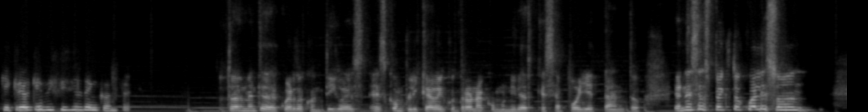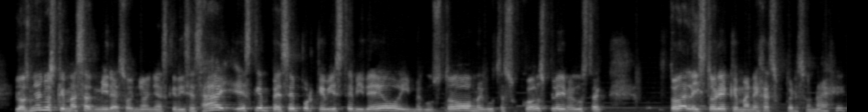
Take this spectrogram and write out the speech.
que creo que es difícil de encontrar. Totalmente de acuerdo contigo, es, es complicado encontrar una comunidad que se apoye tanto. En ese aspecto, ¿cuáles son los ñoños que más admiras o ñoñas que dices, ay, es que empecé porque vi este video y me gustó, me gusta su cosplay, me gusta toda la historia que maneja su personaje?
